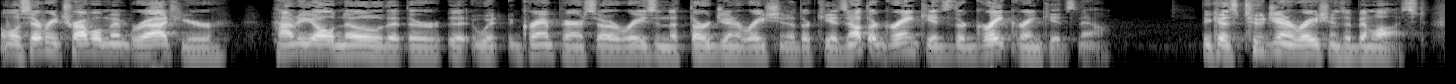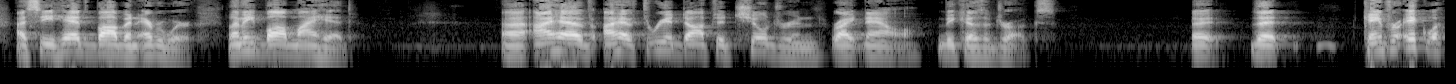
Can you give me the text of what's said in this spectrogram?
almost every tribal member out here, how do y'all know that they're that with grandparents are raising the third generation of their kids? Not their grandkids, their great grandkids now. Because two generations have been lost. I see heads bobbing everywhere. Let me bob my head. Uh, I have I have three adopted children right now because of drugs that that came from ICWA,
